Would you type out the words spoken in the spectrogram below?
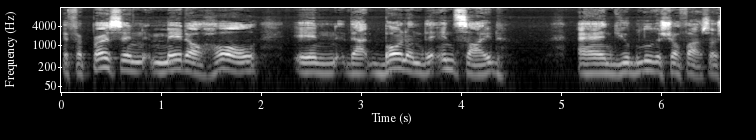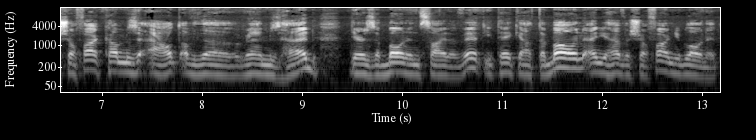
If a person made a hole in that bone on the inside, and you blew the shofar. So shofar comes out of the ram's head. There's a bone inside of it. You take out the bone and you have a shofar and you blow on it.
